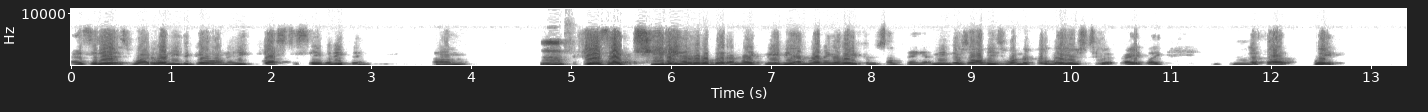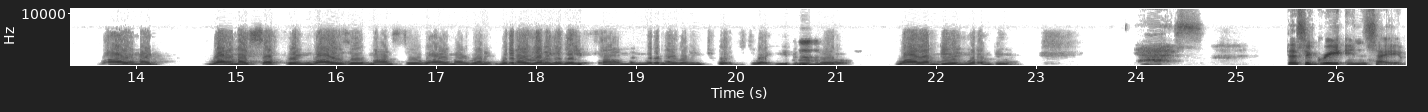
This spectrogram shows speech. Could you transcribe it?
as it is? Why do I need to go on any quest to save anything? Um, Mm. It feels like cheating a little bit. I'm like, maybe I'm running away from something. I mean, there's all these wonderful layers to it, right? Like, mm-hmm. I thought, wait, why am I, why am I suffering? Why is there a monster? Why am I running? What am I running away from? And what am I running towards? Do I even mm. know why I'm doing what I'm doing? Yes, that's a great insight.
